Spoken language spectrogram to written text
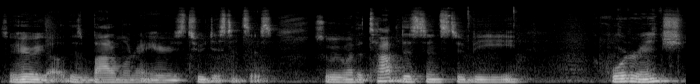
So here we go. This bottom one right here is two distances. So we want the top distance to be a quarter inch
